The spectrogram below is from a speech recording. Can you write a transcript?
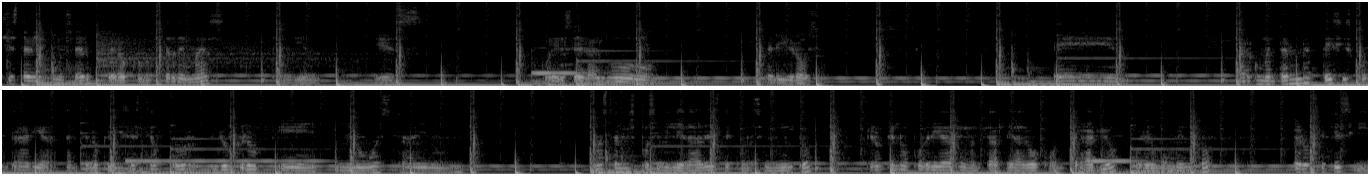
Sí está bien conocer pero conocer de más también es puede ser algo peligroso. Argumentar una tesis contraria ante lo que dice este autor, yo creo que no está en no está mis posibilidades de conocimiento. Creo que no podría argumentarle algo contrario por el momento, pero sé que si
